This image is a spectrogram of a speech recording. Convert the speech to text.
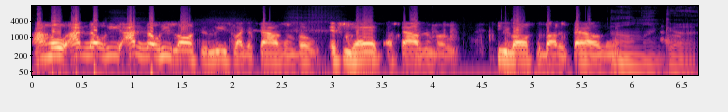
I hope I know he I know he lost at least like a thousand votes. If he had a thousand votes, he lost about a thousand. Oh my god.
